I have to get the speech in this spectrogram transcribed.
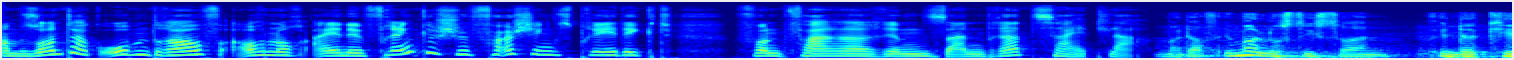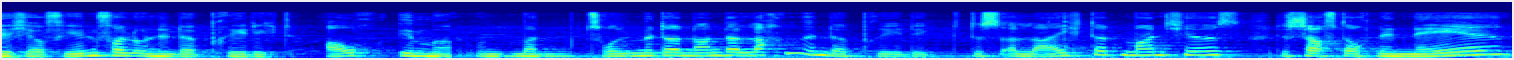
Am Sonntag obendrauf auch noch eine fränkische Faschingspredigt von Pfarrerin Sandra Zeitler. Man darf immer lustig sein. In der Kirche auf jeden Fall und in der Predigt auch immer. Und man soll miteinander lachen in der Predigt. Das erleichtert manches. Das schafft auch eine Nähe.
